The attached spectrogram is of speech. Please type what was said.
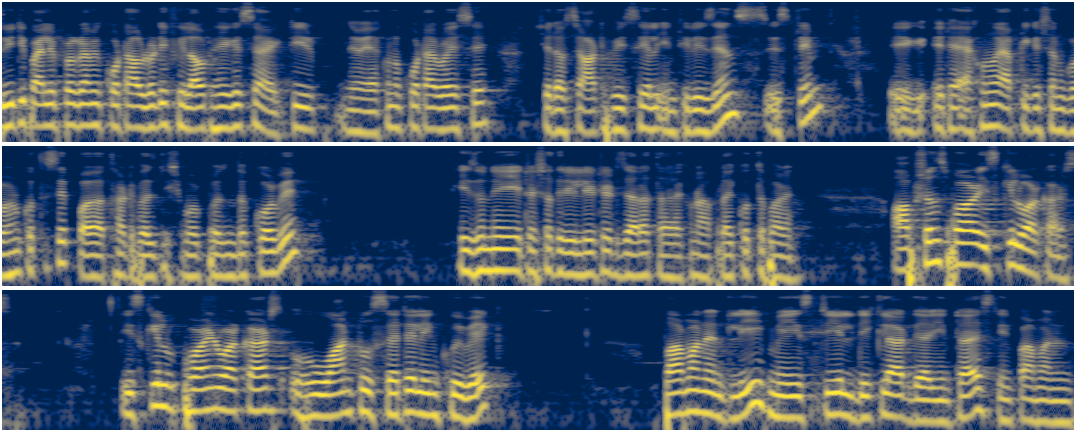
দুইটি পাইলট প্রোগ্রামে কোটা অলরেডি ফিল আউট হয়ে গেছে একটির এখনও কোটা রয়েছে, সেটা হচ্ছে আর্টিফিশিয়াল ইন্টেলিজেন্স স্ট্রিম এটা এখনও অ্যাপ্লিকেশন গ্রহণ করতেছে থার্টি ফার্স্ট ডিসেম্বর পর্যন্ত করবে। এই জন্য এটার সাথে রিলেটেড যারা, তারা এখন অ্যাপ্লাই করতে পারেন। Options for skill workers skill foreign workers who want to settle in Quebec permanently may still declare their interest in permanent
